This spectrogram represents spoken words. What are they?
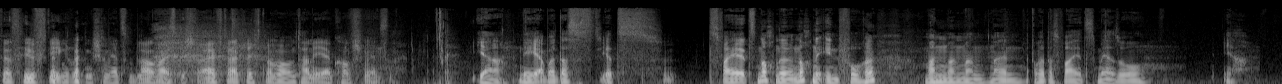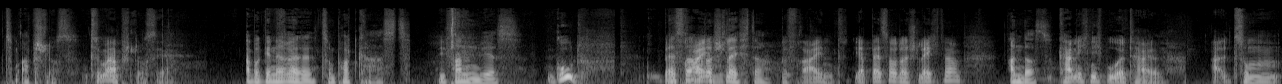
das hilft gegen Rückenschmerzen. Blau-weiß gestreift, da kriegt man momentan eher Kopfschmerzen. Ja, nee, aber das jetzt, das war ja jetzt noch eine, noch eine Info, hä? Mann, Mann, Mann, nein, aber das war jetzt mehr so, ja, zum Abschluss. Zum Abschluss, ja. Aber generell zum Podcast. Wie fanden wir es? Gut, Besser Befreiend. oder schlechter? befreiend. Ja, besser oder schlechter Anders. kann ich nicht beurteilen. Zum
